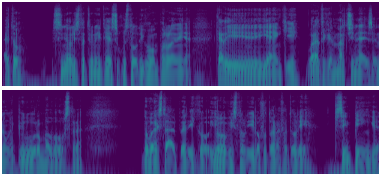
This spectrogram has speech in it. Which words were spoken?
Detto, signori Stati Uniti, adesso questo lo dico con parole mie, cari Yankee, guardate che il Mar Cinese non è più roba vostra. Dove sta il pericolo? Io l'ho visto lì, l'ho fotografato lì. Xi Jinping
